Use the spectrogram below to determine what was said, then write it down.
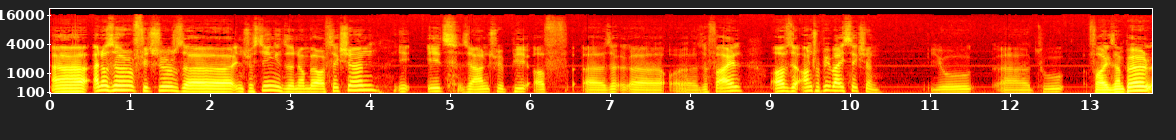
Uh, another feature uh, interesting is the number of sections. it's the entropy of uh, the, uh, uh, the file of the entropy by section. You uh to, for example,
